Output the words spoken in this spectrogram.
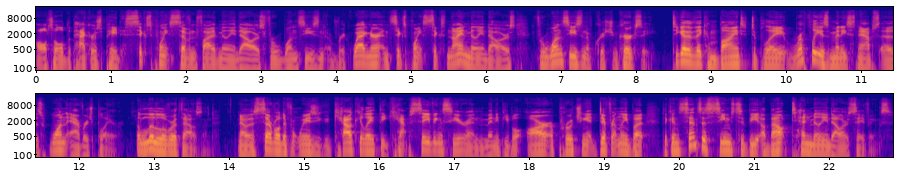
All told, the Packers paid $6.75 million for one season of Rick Wagner and $6.69 million for one season of Christian Kirksey. Together, they combined to play roughly as many snaps as one average player, a little over a thousand. Now, there's several different ways you could calculate the cap savings here, and many people are approaching it differently, but the consensus seems to be about $10 million savings.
